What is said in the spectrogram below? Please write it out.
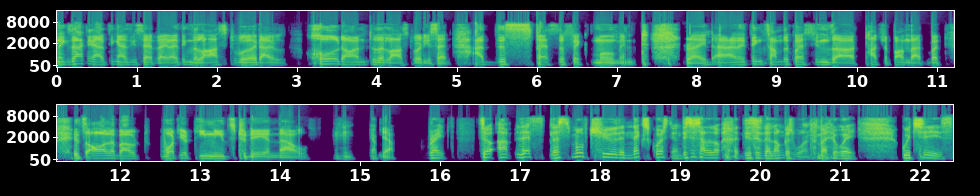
Exactly. I think, as you said, right, I think the last word I'll hold on to the last word you said at this specific moment right and i think some of the questions uh, touch upon that but it's all about what your team needs today and now mm-hmm. yep. yeah Great. So um, let's let's move to the next question. This is a lo- this is the longest one, by the way, which is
